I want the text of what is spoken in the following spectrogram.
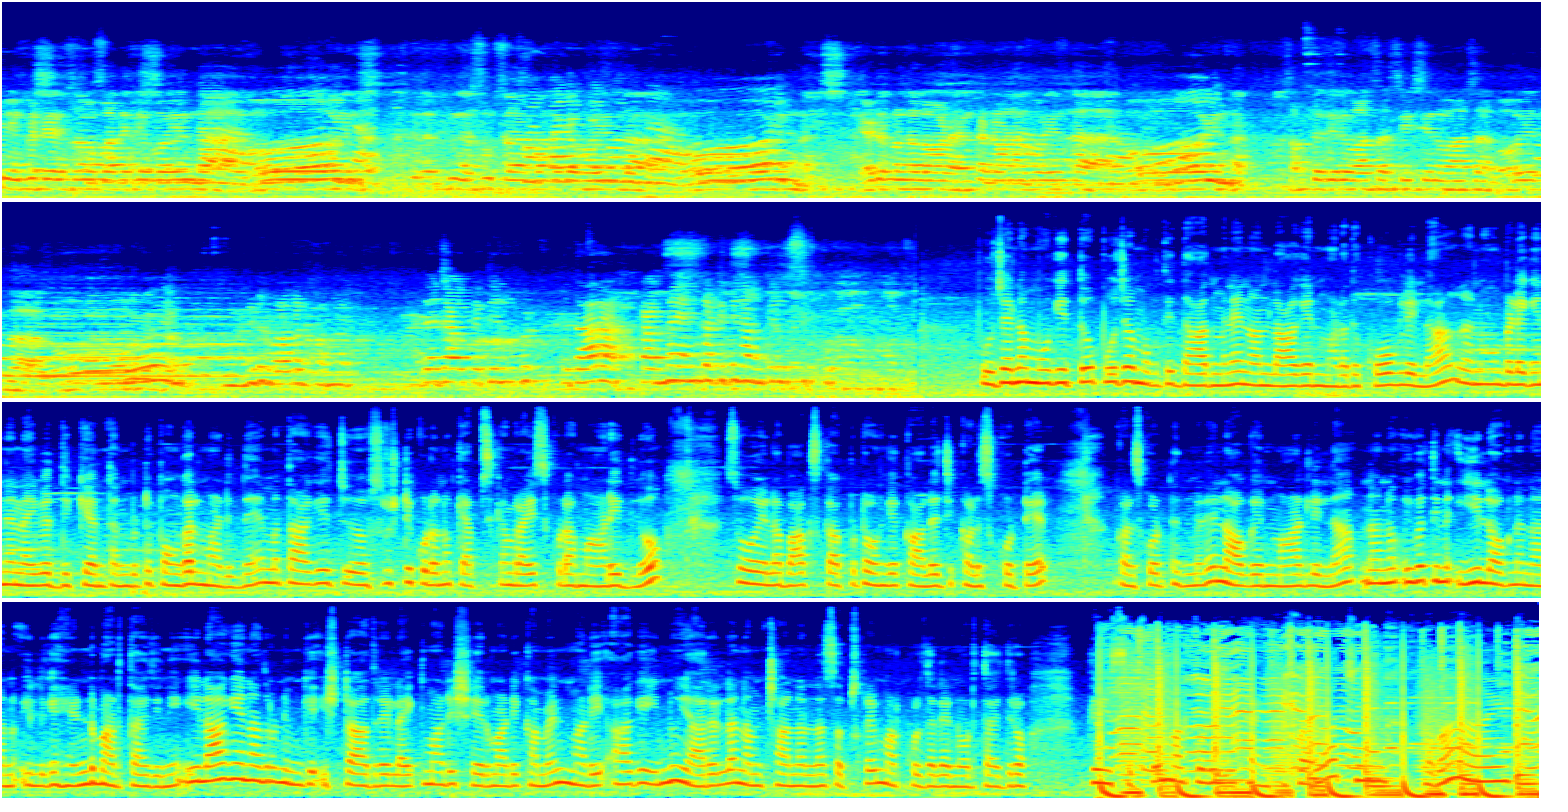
ಗೋವಿಂದ ಲಕ್ಷ್ಮೀ ವೆಂಕಟೇಶ್ವರ ಸ್ವಾಮಿ ಪಾದಕ್ಕೆ ಗೋವಿಂದ ಗೋವಿಂದ ಶ್ರೀ ಲಕ್ಷ್ಮೀ ನರಸಿಂಹಸ್ವಾಮಿ ಪಾದಕ್ಕೆ ಗೋವಿಂದ ಗೋವಿಂದ ಏಡುಕೊಂಡಲವಾಡ ವೆಂಕಟರಮಣ ಗೋವಿಂದ ಗೋವಿಂದ ಸಪ್ತಗಿರಿ ವಾಸ ಶ್ರೀ ಶ್ರೀನಿವಾಸ ಗೋವಿಂದ ಗೋವಿಂದ ಹಿಡಿದು ಒಳಗಡೆ ಕಮ್ಮಿ ಅದೇ ಜಾಗಕ್ಕೆ ತಿರುಗ್ಬಿಟ್ಟು ದಾರ ಕಣ್ಣ ಹೆಂಗ್ ಕಟ್ಟಿದ್ದೀನಿ ಹಂಗೆ ತಿರುಗಿ ಸಿಕ್ಕು ಪೂಜೆ ಎಲ್ಲ ಮುಗೀತು. ಪೂಜೆ ಮುಗ್ದಿದ್ದಾದಮೇಲೆ ನಾನು ಲಾಗ್ ಏನು ಮಾಡೋದಕ್ಕೆ ಹೋಗಲಿಲ್ಲ. ನಾನು ಬೆಳಗ್ಗೆನೇ ನೈವೇದ್ಯಕ್ಕೆ ಅಂತ ಅಂದ್ಬಿಟ್ಟು ಪೊಂಗಲ್ ಮಾಡಿದ್ದೆ. ಮತ್ತು ಹಾಗೆ ಸೃಷ್ಟಿ ಕೂಡ ಕ್ಯಾಪ್ಸಿಕಮ್ ರೈಸ್ ಕೂಡ ಮಾಡಿದ್ಲು. ಸೊ ಎಲ್ಲ ಬಾಕ್ಸ್ಗೆ ಹಾಕ್ಬಿಟ್ಟು ಅವನಿಗೆ ಕಾಲೇಜಿಗೆ ಕಳಿಸ್ಕೊಟ್ಟೆ. ಕಳಿಸ್ಕೊಟ್ಟಿದ್ಮೇಲೆ ಲಾಗ್ ಏನು ಮಾಡಲಿಲ್ಲ. ನಾನು ಇವತ್ತಿನ ಈ ಲಾಗ್ನ ನಾನು ಇಲ್ಲಿಗೆ ಹೆಂಡ್ ಮಾಡ್ತಾ ಇದ್ದೀನಿ. ಈ ಲಾಗ್ ಏನಾದರೂ ನಿಮಗೆ ಇಷ್ಟ ಆದರೆ ಲೈಕ್ ಮಾಡಿ ಶೇರ್ ಮಾಡಿ ಕಮೆಂಟ್ ಮಾಡಿ. ಹಾಗೆ ಇನ್ನೂ ಯಾರೆಲ್ಲ ನಮ್ಮ ಚಾನಲ್ನ ಸಬ್ಸ್ಕ್ರೈಬ್ ಮಾಡ್ಕೊಳ್ದಲ್ಲೇ ನೋಡ್ತಾ ಇದ್ದೀರೋ ಪ್ಲೀಸ್ ಸಬ್ಸ್ಕ್ರೈಬ್ ಮಾಡ್ಕೊಳ್ಳಿ. Thank you for watching bye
